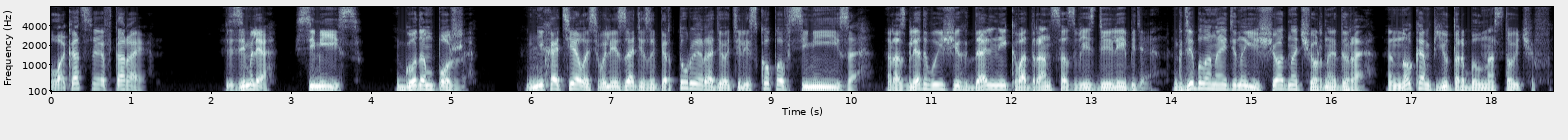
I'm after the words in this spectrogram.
Локация вторая. Земля. Семиис. Годом позже. Не хотелось вылезать из апертуры радиотелескопов Семииза, разглядывающих дальний квадрант созвездия Лебедя, где была найдена еще одна черная дыра, но компьютер был настойчив.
